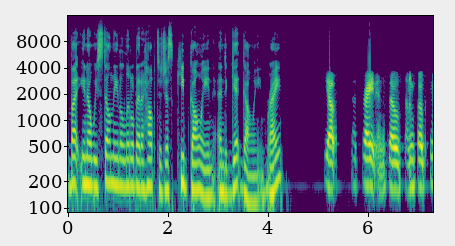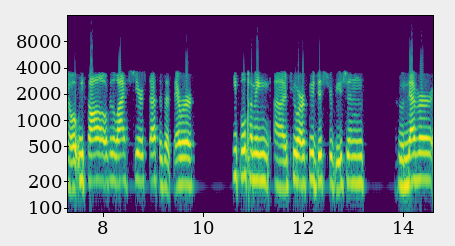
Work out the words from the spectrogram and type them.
but you know we still need a little bit of help to just keep going and to get going right yep that's right and so some folks you know what we saw over the last year Steph is that there were people coming uh, to our food distributions who never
